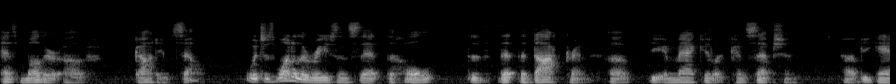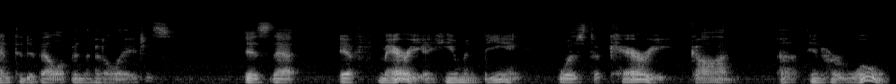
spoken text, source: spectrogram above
as mother of God himself, which is one of the reasons that the whole that the doctrine of the Immaculate Conception uh, began to develop in the Middle Ages is that if Mary, a human being, was to carry God uh, in her womb,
